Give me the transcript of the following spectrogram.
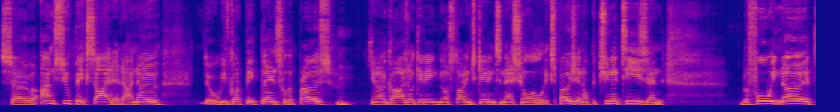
So I'm super excited. I know we've got big plans for the pros. Hmm. You know, guys are getting are starting to get international exposure and opportunities, and before we know it,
